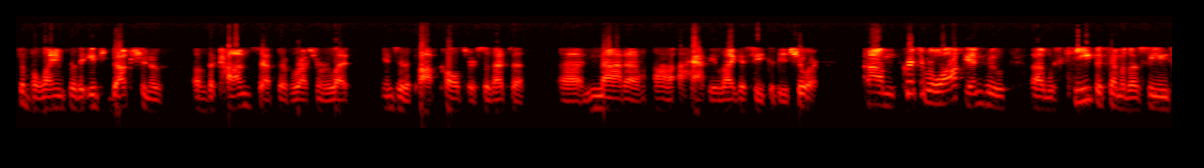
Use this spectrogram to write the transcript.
to blame for the introduction of of the concept of Russian roulette into the pop culture. So that's a uh, not a, a happy legacy to be sure. Um, Christopher Walken, who uh, was key to some of those scenes,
